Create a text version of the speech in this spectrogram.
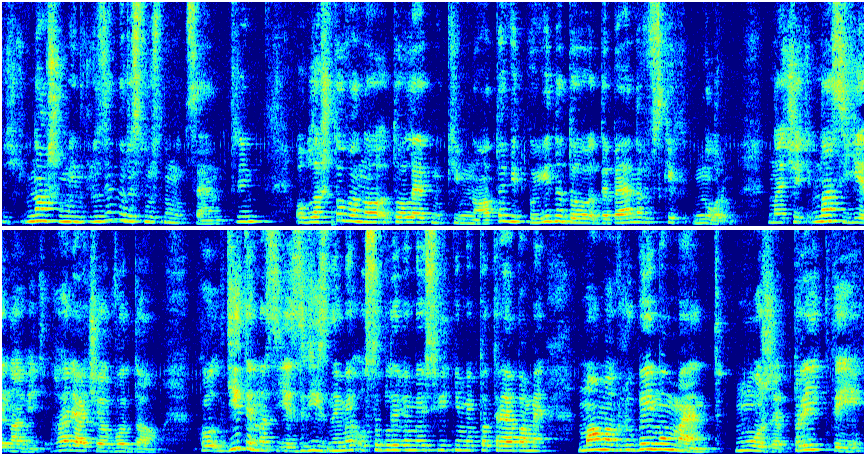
В нашому інклюзивно-ресурсному центрі облаштовано туалетну кімнату відповідно до ДБНРівських норм. Значить, в нас є навіть гаряча вода. Діти в нас є з різними особливими освітніми потребами. Мама в будь-який момент може прийти,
